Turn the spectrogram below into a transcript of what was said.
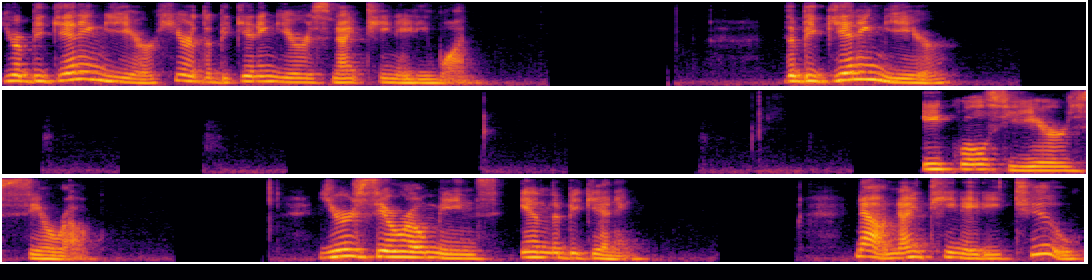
your beginning year, here the beginning year is 1981. The beginning year equals year zero. Year zero means in the beginning. Now, 1982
